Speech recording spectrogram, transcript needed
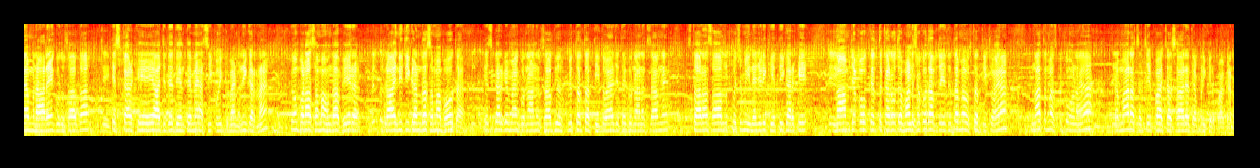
ਆ ਮਨਾ ਰਹੇ ਗੁਰੂ ਸਾਹਿਬ ਦਾ। ਇਸ ਕਰਕੇ ਅੱਜ ਦੇ ਦਿਨ ਤੇ ਮੈਂ ਅਸੀਂ ਕੋਈ ਕਮੈਂਟ ਨਹੀਂ ਕਰਨਾ। ਕਿਉਂ ਬੜਾ ਸਮਾਂ ਹੁੰਦਾ ਫਿਰ ਰਾਜਨੀਤੀ ਕਰਨ ਦਾ ਸਮਾਂ ਬਹੁਤ ਹੈ। ਇਸ ਕਰਕੇ ਮੈਂ ਗੁਰੂ ਨਾਨਕ ਸਾਹਿਬ ਦੀ ਉਸ ਪਵਿੱਤਰ ਧਰਤੀ ਤੋਂ ਆਇਆ ਜਿੱਥੇ ਗੁਰੂ ਨਾਨਕ ਸਾਹਿਬ ਨੇ 17 ਸਾਲ ਕੁਝ ਮਹੀਨੇ ਜਿਹੜੀ ਖੇਤੀ ਕਰਕੇ ਨਾਮ ਜਪੋ ਕਿਰਤ ਕਰੋ ਤੇ ਵੰਡ ਛਕੋ ਦਾ ਉਪਦੇਸ਼ ਦਿੱਤਾ ਮੈਂ ਉਸ ਧਰਤੀ ਤੋਂ ਆਇਆ। ਨਤਮਸਤਕ ਹੋਣ ਆਇਆ ਤੇ ਮਹਾਰਾਜ ਸੱਚੇ ਪਾਤਸ਼ਾਹ ਸਾਰਿਆਂ ਤੇ ਆਪਣੀ ਕਿਰਪਾ ਕਰਨ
